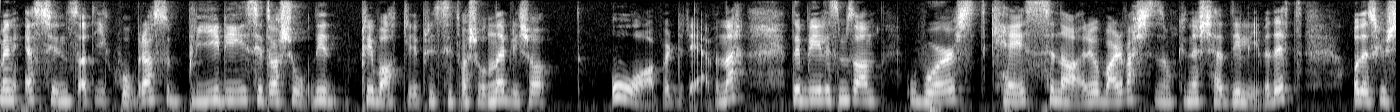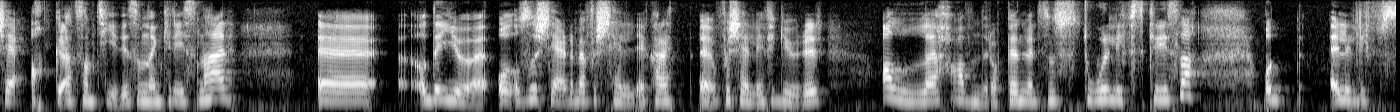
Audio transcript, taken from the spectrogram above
Men jeg syns at i Kobra så blir de, de privatlivssituasjonene så overdrevne. Det blir liksom sånn worst case scenario. Hva er det verste som kunne skjedd i livet ditt? Og det skulle skje akkurat samtidig som den krisen her. Uh, og, gjør, og, så skjer det med forskjellige, uh, forskjellige, figurer. Alle havner opp i en veldig sånn stor livskrise. Og, livs,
